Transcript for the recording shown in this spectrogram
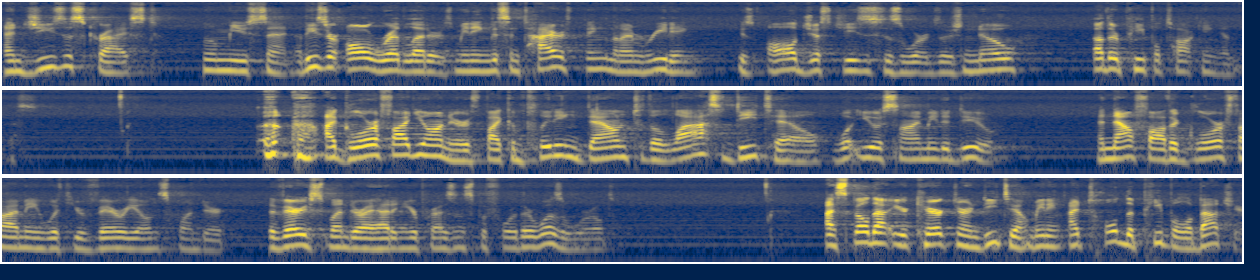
and Jesus Christ, whom you sent. Now, these are all red letters, meaning this entire thing that I'm reading is all just Jesus' words. There's no other people talking in this. I glorified you on earth by completing down to the last detail what you assigned me to do. And now, Father, glorify me with your very own splendor, the very splendor I had in your presence before there was a world. I spelled out your character in detail, meaning I told the people about you,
